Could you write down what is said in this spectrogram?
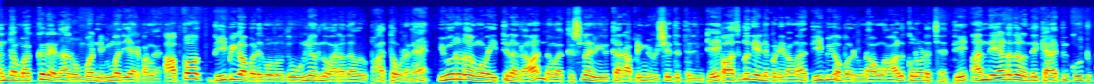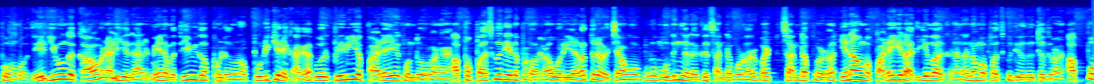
அந்த மக்கள் எல்லாம் ரொம்ப நிம்மதியா இருப்பாங்க. அப்போ தீபிகா படுகோன் வந்து உள்ள இருந்து வரதா அவர் பார்த்த உடனே இவரோட அவங்க வயிற்றுல தான் நம்ம கிருஷ்ணர் இருக்காரு அப்படிங்கிற விஷயத்தை தெரிஞ்சுட்டு பசுபதி என்ன பண்ணிடுவாங்கன்னா தீபிகா படுகோன் அவங்க ஆட்களோட சேர்த்து அந்த இடத்த வந்து கிளப்பி கூட்டு போகும்போது இவங்க காவலாளி எல்லாருமே நம்ம தீபிகா படுகோனை பிடிக்கிறதுக்காக ஒரு பெரிய படையை கொண்டு வருவாங்க. அப்ப பசுபதி என்ன பண்ணுவாரா ஒரு இடத்துல வச்சு அவங்க கூட முடிஞ்ச அளவுக்கு சண்டை போடுவார். பட் சண்டை போடுவார். ஏன்னா அவங்க படைகள் அதிகமா இருக்கிறனால நம்ம பசுபதி வந்து தருவாங்க அப்போ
